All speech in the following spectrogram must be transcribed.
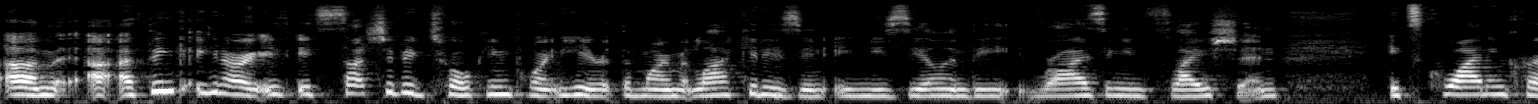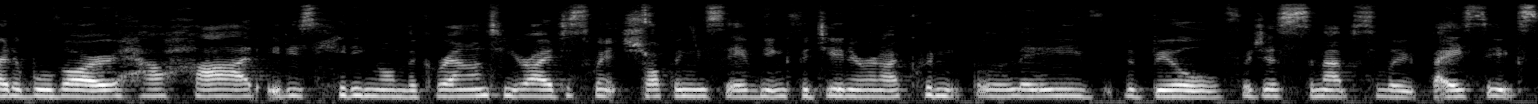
Um, I think, you know, it, it's such a big talking point here at the moment, like it is in, in New Zealand, the rising inflation it's quite incredible, though, how hard it is hitting on the ground here. I just went shopping this evening for dinner and I couldn't believe the bill for just some absolute basics.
